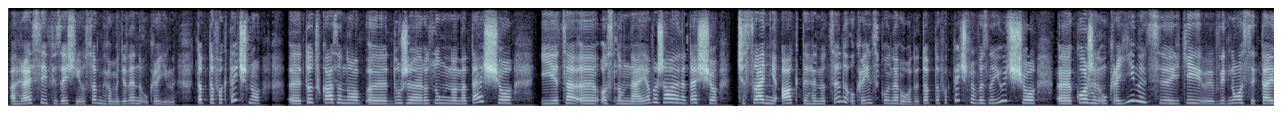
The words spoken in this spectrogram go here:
агресії фізичній особі громадянина України. Тобто, фактично, е, тут вказано е, дуже розумно на те, що і це е, основне, я вважаю, на те, що численні акти геноциду українського народу. Тобто, фактично визнають, що кожен українець, який відносить та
